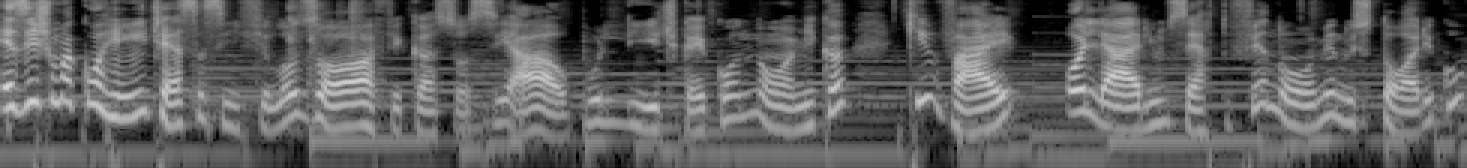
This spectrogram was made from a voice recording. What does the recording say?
Existe uma corrente, essa sim, filosófica, social, política, econômica, que vai olhar em um certo fenômeno histórico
